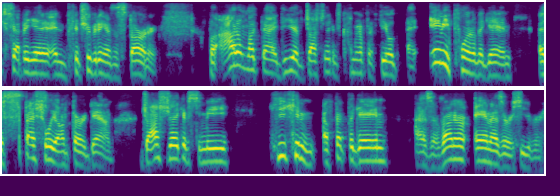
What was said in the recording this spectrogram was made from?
stepping in and contributing as a starter. But I don't like the idea of Josh Jacobs coming off the field at any point of the game, especially on third down. Josh Jacobs, to me, he can affect the game as a runner and as a receiver.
